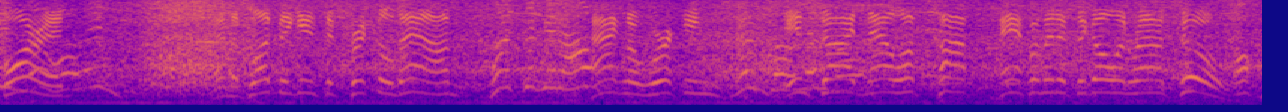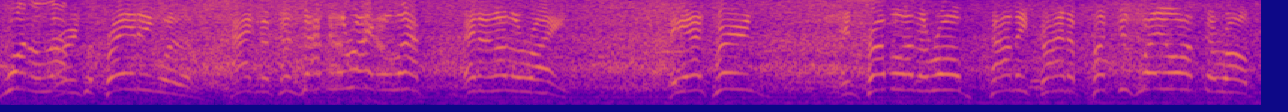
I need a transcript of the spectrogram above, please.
forehead. And the blood begins to trickle down. Hagler working inside, now up top. Half a minute to go in round two. Oh, what a left. Hearns trading with him. Hagler comes back to the right or left, and another right. He has Hearns in trouble on the ropes. Tommy trying to punch his way off the ropes.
